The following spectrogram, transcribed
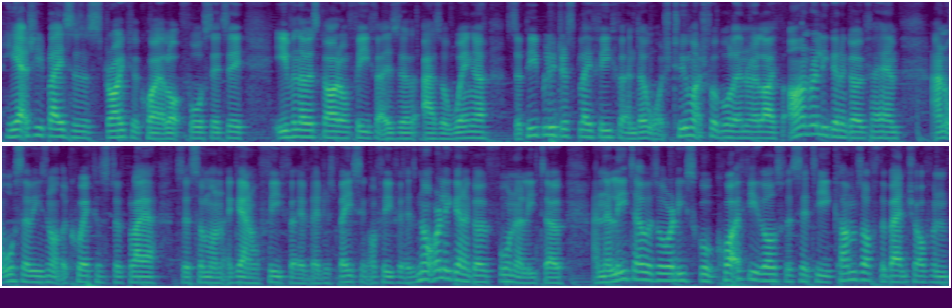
he actually plays as a striker quite a lot for City, even though his card on FIFA is a, as a winger. So people who just play FIFA and don't watch too much football in real life aren't really going to go for him. And also, he's not the quickest of player. So someone, again, on FIFA, if they're just basing on FIFA, is not really going to go for Nolito. And Nolito has already scored quite a few goals for City. Comes off the bench often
